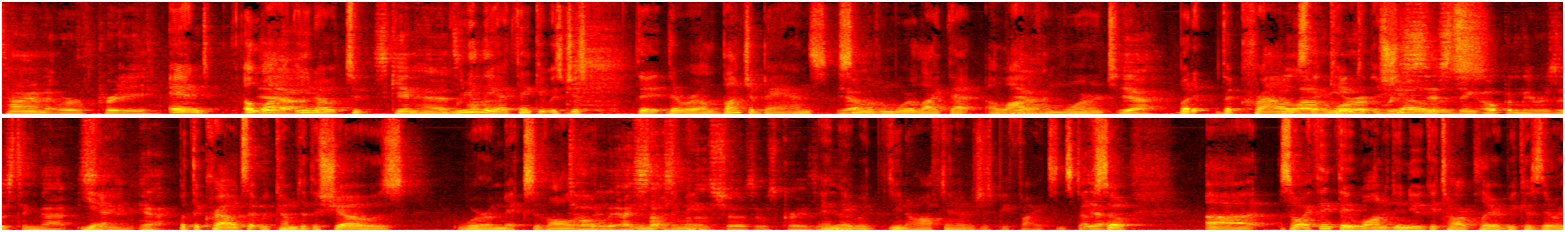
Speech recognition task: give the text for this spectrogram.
time that were pretty and a lot, Yeah. you know, to skinheads. really, I think it was just that there were a bunch of bands. Some of them were like that. A lot Yeah. of them weren't. Yeah. But it, the crowds lot that of them came were to the shows, resisting, openly resisting that yeah, scene. Yeah, But the crowds that would come to the shows were a mix of all totally. of it. I you saw some I mean? of those shows. It was crazy. and yeah. they would you know often it would just be fights and stuff Yeah. so uh, so I think they wanted a new guitar player because they were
